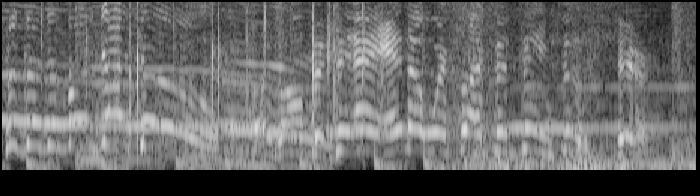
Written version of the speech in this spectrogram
Presented by Geico. That was all 15. Hey, and that West Side 15, too. Here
